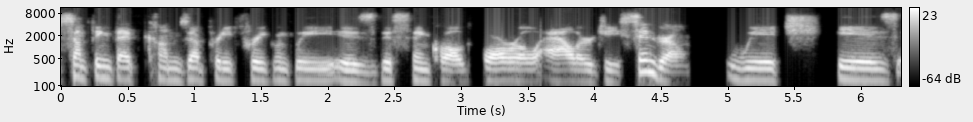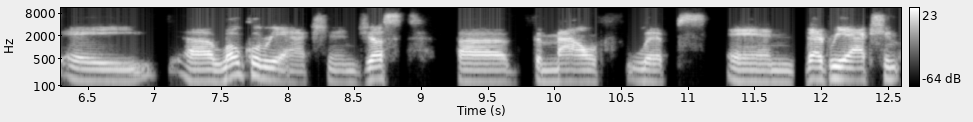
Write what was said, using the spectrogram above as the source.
something that comes up pretty frequently is this thing called oral allergy syndrome, which is a uh, local reaction just uh, the mouth, lips, and that reaction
